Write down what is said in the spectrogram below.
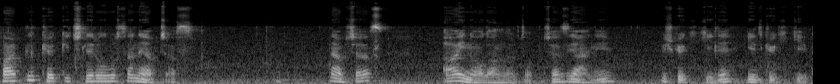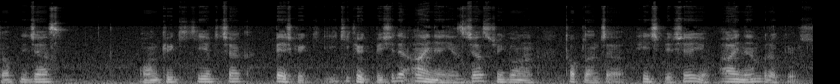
farklı kök içleri olursa ne yapacağız? Ne yapacağız? Aynı olanları toplayacağız. Yani 3 kök 2 ile 7 kök 2'yi toplayacağız. 10 kök 2 yapacak. 5 kök 2 kök 5'i de aynen yazacağız. Çünkü onun toplanacağı hiçbir şey yok. Aynen bırakıyoruz.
